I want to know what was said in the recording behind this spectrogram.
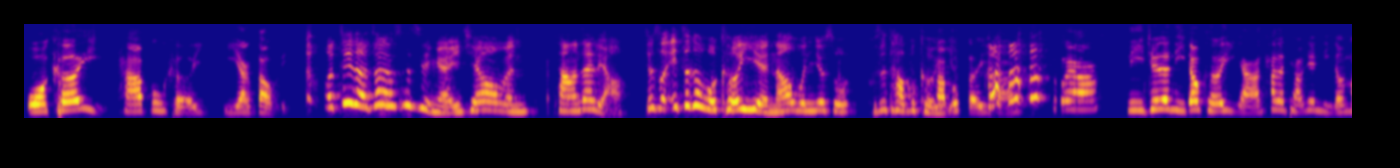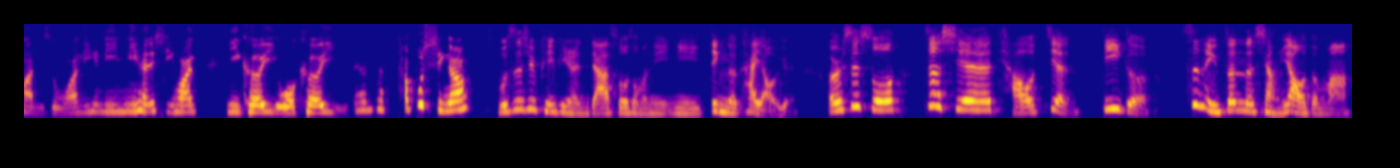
我可以他不可以，一样道理。我记得这个事情哎、欸，以前我们常常在聊，就说哎、欸，这个我可以，然后温就说，可是他不可以，他不可以啊。对啊，你觉得你都可以啊，他的条件你都满足啊，你你你很喜欢，你可以，我可以，但他他不行啊。不是去批评人家说什么你你定的太遥远，而是说这些条件，第一个是你真的想要的吗？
